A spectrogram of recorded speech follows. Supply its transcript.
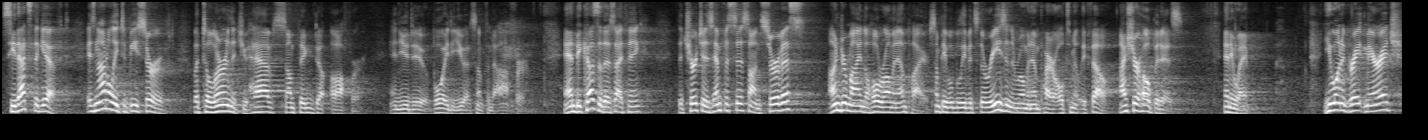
see that's the gift is not only to be served but to learn that you have something to offer and you do boy do you have something to offer and because of this, I think the church's emphasis on service undermined the whole Roman Empire. Some people believe it's the reason the Roman Empire ultimately fell. I sure hope it is. Anyway, you want a great marriage?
